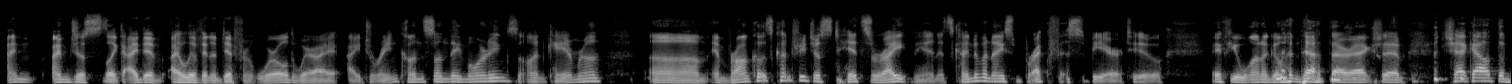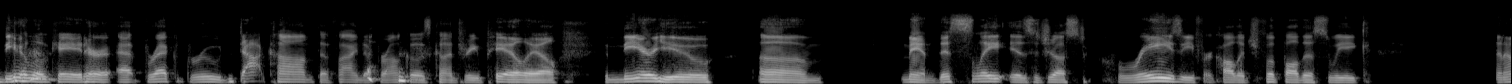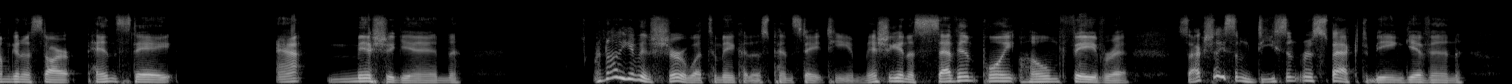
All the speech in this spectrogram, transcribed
I'm I'm just like I did I live in a different world where I I drink on Sunday mornings on camera. Um, and Broncos country just hits right, man. It's kind of a nice breakfast beer too. If you want to go in that direction, check out the beer locator at breckbrew.com to find a Broncos country pale ale near you. Um, man, this slate is just crazy for college football this week. And I'm going to start Penn State at Michigan. I'm not even sure what to make of this Penn State team. Michigan, a seven point home favorite. So, actually, some decent respect being given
